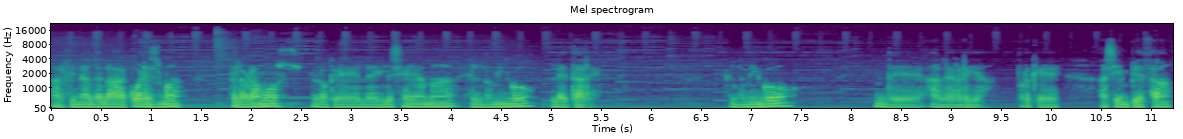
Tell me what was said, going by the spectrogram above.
al final de la cuaresma celebramos lo que la iglesia llama el domingo letare, el domingo de alegría, porque así empieza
